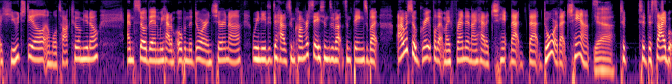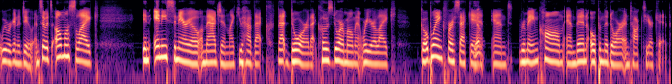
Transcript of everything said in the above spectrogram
a huge deal, and we'll talk to him, You know. And so then we had him open the door, and sure enough, we needed to have some conversations about some things. But I was so grateful that my friend and I had a chance that that door, that chance, yeah to to decide what we were going to do. And so it's almost like in any scenario, imagine like you have that that door, that closed door moment where you're like, go blank for a second Yep. and remain calm, and then open the door and talk to your kid.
